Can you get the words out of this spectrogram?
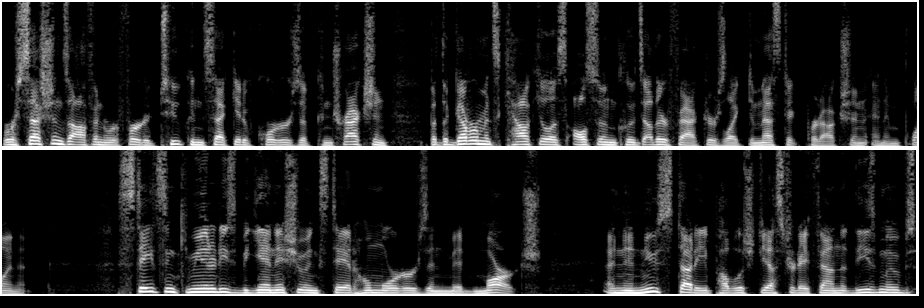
Recessions often refer to two consecutive quarters of contraction, but the government's calculus also includes other factors like domestic production and employment. States and communities began issuing stay at home orders in mid March. And a new study published yesterday found that these moves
